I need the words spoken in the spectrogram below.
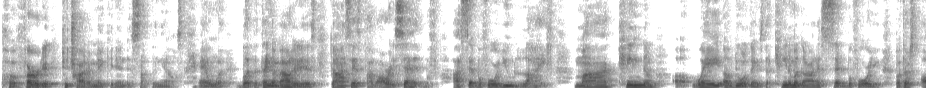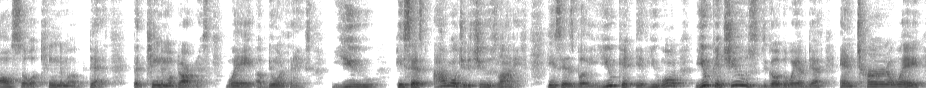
pervert it to try to make it into something else. And what but the thing about it is god says i've already said it i set before you life. My kingdom uh, way of doing things. The kingdom of God is set before you, but there's also a kingdom of death, the kingdom of darkness way of doing things. You, he says, I want you to choose life. He says, but you can, if you want, you can choose to go the way of death and turn away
